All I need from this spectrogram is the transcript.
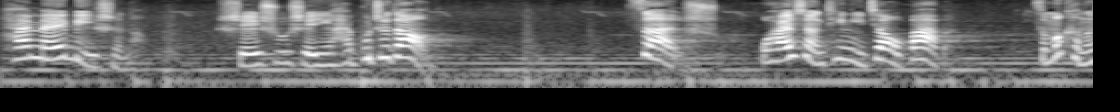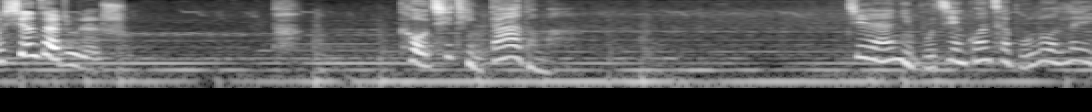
还没比试呢，谁输谁赢还不知道呢。再说，我还想听你叫我爸爸，怎么可能现在就认输？口气挺大的嘛。既然你不见棺材不落泪，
